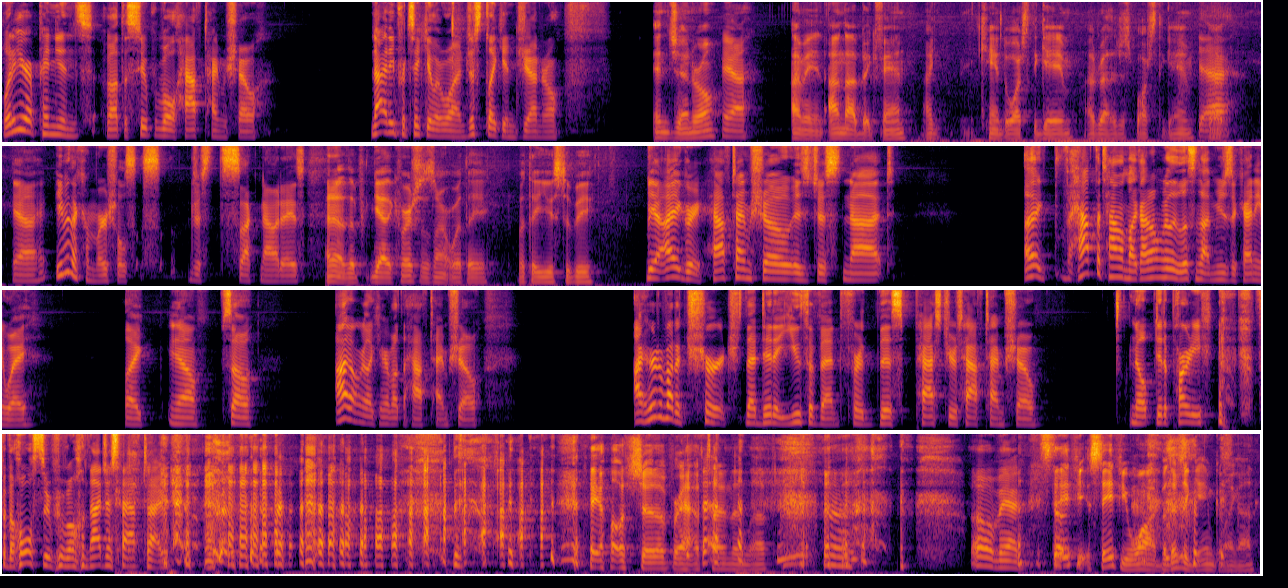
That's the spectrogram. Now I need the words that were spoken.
What are your opinions about the Super Bowl halftime show? Not any particular one, just like in general. In general, Yeah. I mean, I'm not a big fan. I came to watch the game. I'd rather just watch the game. Yeah. Yeah. Even the commercials just suck nowadays. I know the yeah the commercials aren't what they what they used to be. Yeah, I agree. Halftime show is just not. I like half the time I'm like I don't really listen to that music anyway, like you know. So I don't really care about the halftime show. I heard about a church that did a youth event for this past year's halftime show. Nope, did a party for the whole Super Bowl, not just halftime. they all showed up for halftime then left. oh man, Stay if you stay if you want, but there's a game going on.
